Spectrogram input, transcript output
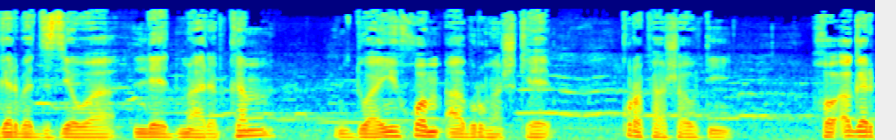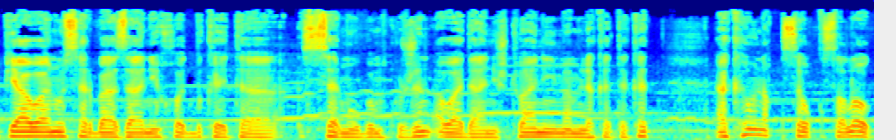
گەر بە دزیەوە لێت مارە بکەم دوایی خۆم ئابرومەشکێ کوڕە پاشاوتی خۆ ئەگەر پیاوان و سربازانی خۆت بکەیتە سرم و بمکوژن ئەوە دانیشتوانی مەملەکەتەکەت ئەکەونە قسە و قسەڵۆک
